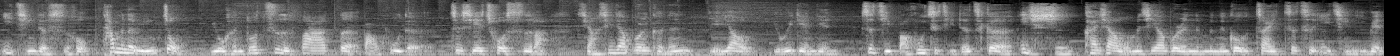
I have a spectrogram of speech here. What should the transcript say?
疫情的时候，他们的民众有很多自发的保护的这些措施啦。想新加坡人可能也要有一点点自己保护自己的这个意识，看一下我们新加坡人能不能够在这次疫情里面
